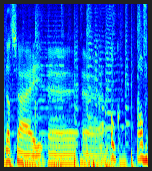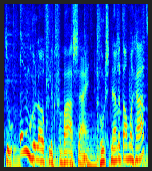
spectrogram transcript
dat zij eh, ook af en toe ongelooflijk verbaasd zijn hoe snel het allemaal gaat.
